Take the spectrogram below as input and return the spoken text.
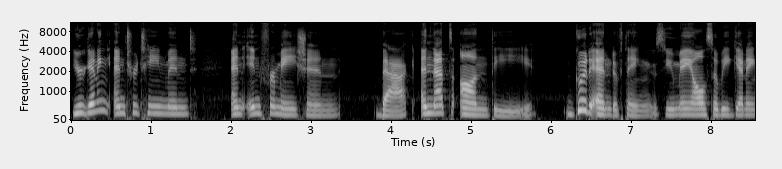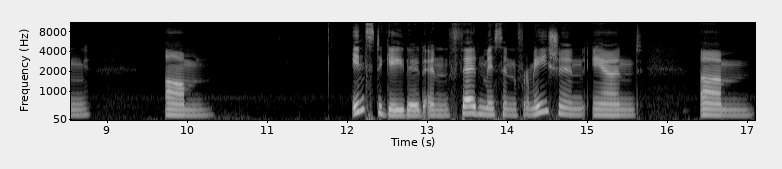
You're getting entertainment and information back, and that's on the good end of things. You may also be getting um instigated and fed misinformation and um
